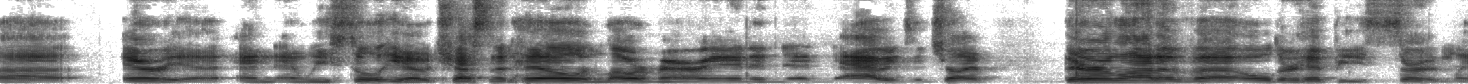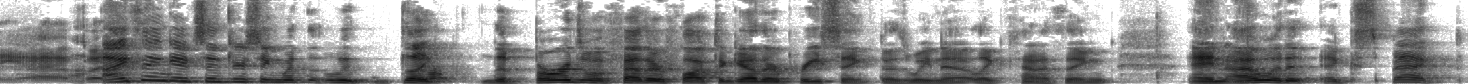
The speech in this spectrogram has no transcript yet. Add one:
uh, area, and and we still you know Chestnut Hill and Lower Merion and, and Abington, Chilliwack. There are a lot of uh, older hippies, certainly. Uh, but I think it's interesting with, with like the birds of a feather flock together precinct, as we know, like kind of thing. And I would expect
